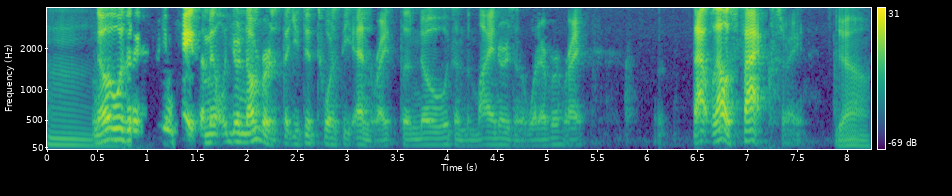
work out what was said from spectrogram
Hmm. No, it was an extreme case. I mean, your numbers that you did towards the end, right? The nodes and the miners and whatever, right? That that was facts, right? yeah.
